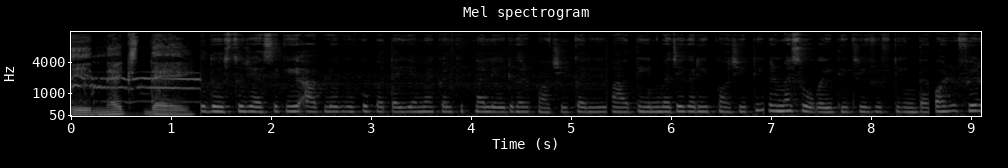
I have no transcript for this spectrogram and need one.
the next day. तो दोस्तों, जैसे कि आप लोगों को पता ही है, मैं कल कितना लेट घर पहुँची, करीब तीन बजे करीब पहुँची थी, फिर मैं सो गई थी थ्री फिफ्टीन तक और फिर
